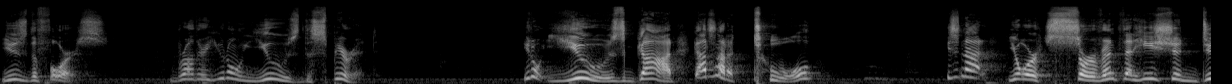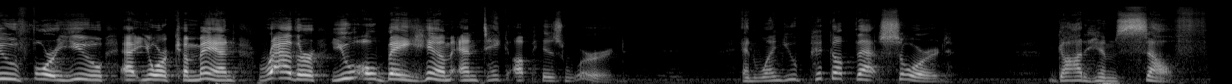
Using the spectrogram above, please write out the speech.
Use the force. Brother, you don't use the Spirit. You don't use God. God's not a tool. He's not your servant that he should do for you at your command. Rather, you obey him and take up his word. And when you pick up that sword, God himself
